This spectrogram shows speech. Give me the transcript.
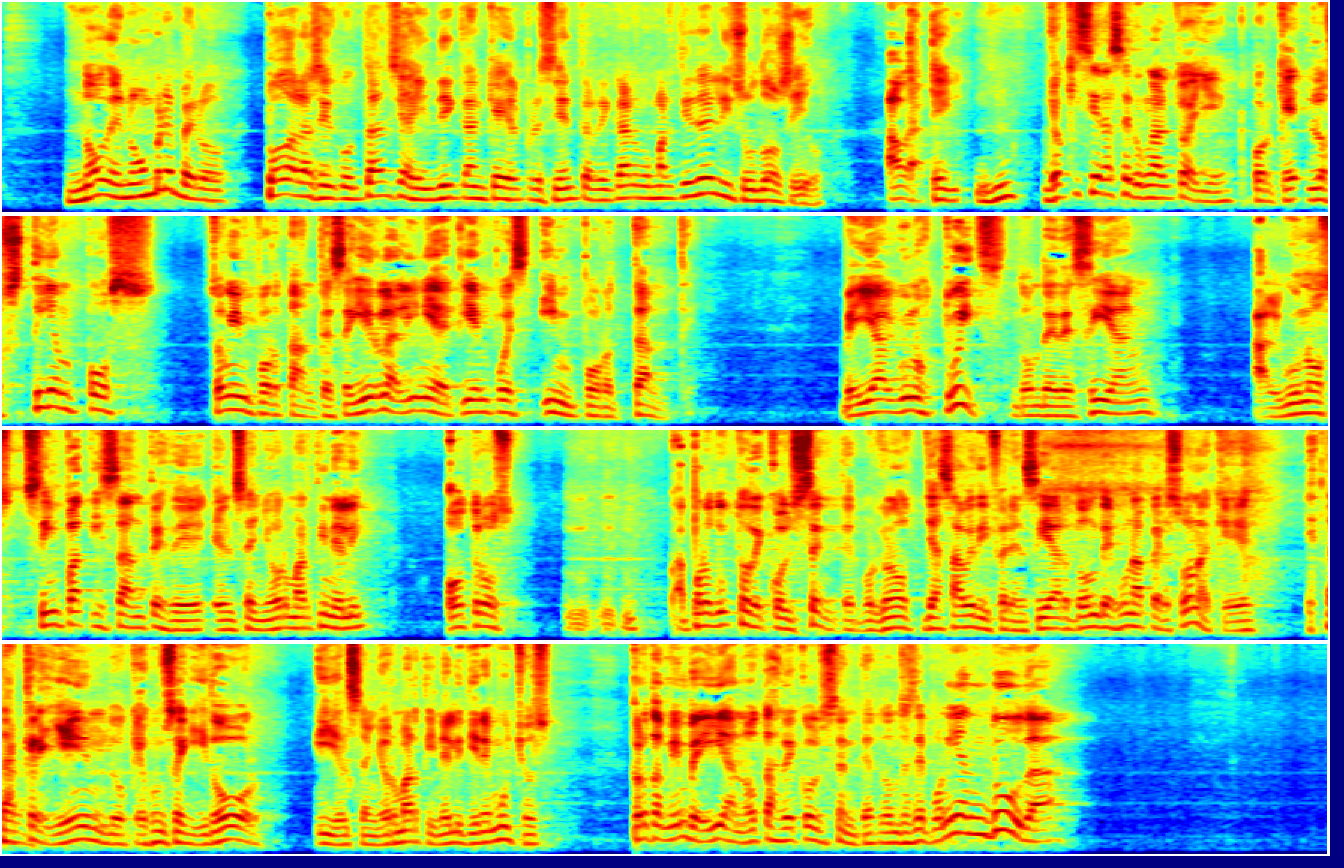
no de nombre, pero todas las circunstancias indican que es el presidente Ricardo Martinelli y sus dos hijos. Ahora, yo quisiera hacer un alto allí porque los tiempos son importantes. Seguir la línea de tiempo es importante. Veía algunos tweets donde decían algunos simpatizantes del señor Martinelli, otros a mm, producto de call center, porque uno ya sabe diferenciar dónde es una persona que está creyendo que es un seguidor, y el señor Martinelli tiene muchos, pero también veía notas de call center donde se ponía en duda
